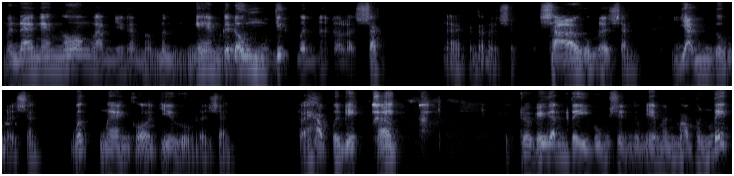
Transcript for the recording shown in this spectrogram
Mình đang ăn ngon lành vậy đó mà mình nghe một cái đùng dứt mình đó, đó là sân. Đó, đó là sân. Sợ cũng là sân giận cũng là sân bất mãn khó chịu cũng là sân. Phải học mới biết không? Rồi cái ganh tị bụng xỉn cũng vậy mình học mình biết.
